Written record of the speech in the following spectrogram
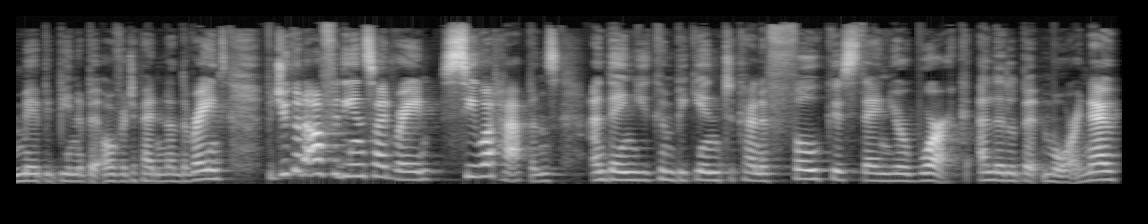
maybe being a bit over dependent on the reins? But you could offer the inside rein, see what happens, and then you can begin to kind of focus then your work a little bit more. Now,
